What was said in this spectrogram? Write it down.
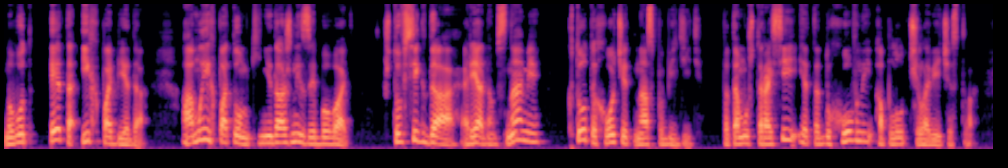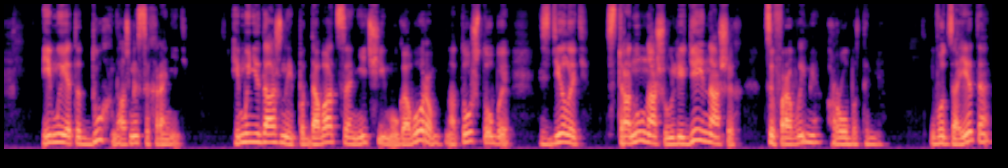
Но вот это их победа. А мы, их потомки, не должны забывать, что всегда рядом с нами кто-то хочет нас победить. Потому что Россия – это духовный оплот человечества. И мы этот дух должны сохранить. И мы не должны поддаваться ничьим уговорам на то, чтобы сделать страну нашу и людей наших цифровыми роботами. И вот за это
